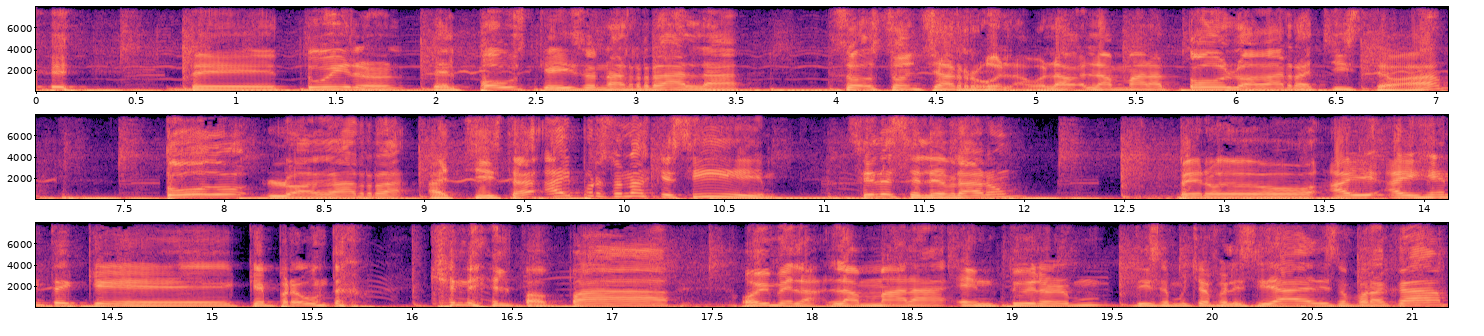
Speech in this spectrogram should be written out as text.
de Twitter del post que hizo Narrala son, son charrola. La, la Mara todo lo agarra chiste, ¿va? Todo lo agarra a chiste. Hay personas que sí, sí le celebraron, pero hay, hay gente que, pregunta quién es el papá. Oíme, la, la Mara en Twitter dice muchas felicidades, dice por acá.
